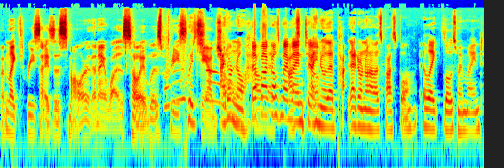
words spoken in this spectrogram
I'm like three sizes smaller than I was. So it was pretty oh, uh, substantial. I don't know how that boggles that's my mind, too. I know that po- I don't know how that's possible. It like blows my mind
